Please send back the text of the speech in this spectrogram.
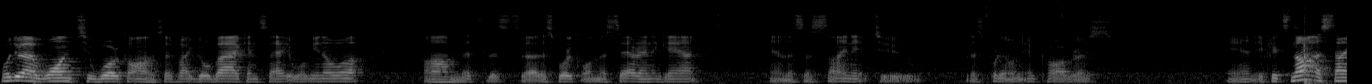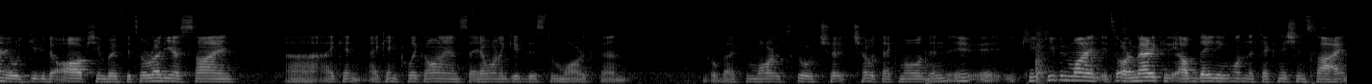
who do I want to work on. So if I go back and say, well, you know what, um, let's let's uh, let's work on the Saren again, and let's assign it to, let's put it on in progress. And if it's not assigned, it will give you the option. But if it's already assigned, uh, I can I can click on it and say I want to give this to Mark. Then go back to Mark, let's go ch tech mode. And it, it, keep in mind, it's automatically updating on the technician side.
